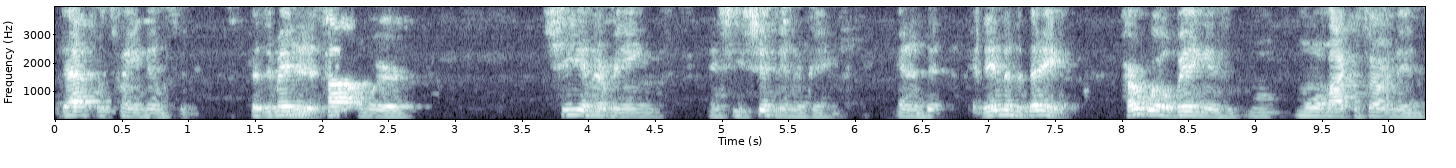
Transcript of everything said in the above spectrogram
that's between them two. Because it may be a time where she intervenes and she shouldn't intervene. And at the, at the end of the day, her well-being is m- more my concern than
